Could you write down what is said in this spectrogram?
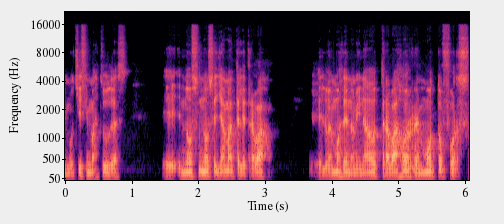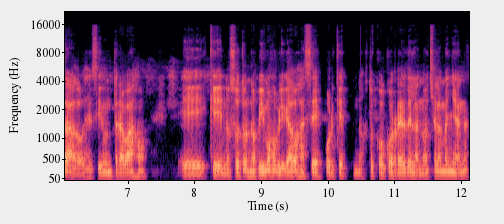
muchísimas dudas, no, no, se llama teletrabajo. lo hemos denominado trabajo remoto forzado, es decir, un trabajo que nosotros nos vimos obligados a hacer porque nos tocó correr de la noche a la mañana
